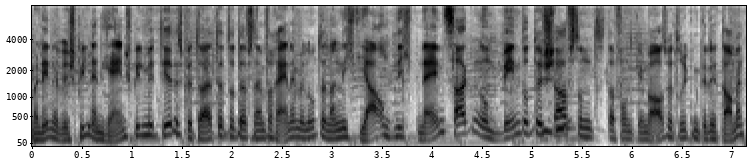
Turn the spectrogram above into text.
Marlene, wir spielen ein Jein-Spiel mit dir. Das bedeutet, du darfst einfach eine Minute lang nicht Ja und nicht Nein sagen. Und wenn du das schaffst, und davon gehen wir aus, wir drücken dir die Daumen,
